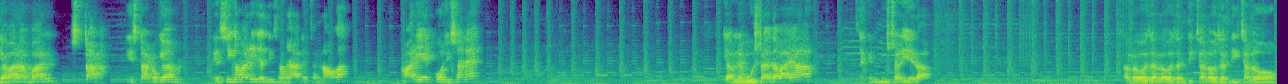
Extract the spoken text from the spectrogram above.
ये हमारा वन स्टार्ट ये स्टार्ट हो गया। रेसिंग हमारी, जल्दी से हमें आगे चलना होगा। हमारी एट पोजीशन है। ये हमने बूस्टर दबाया। सेकंड बूस्टर ये रहा। चलो चलो, जल्दी चलो जल्दी चलो।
